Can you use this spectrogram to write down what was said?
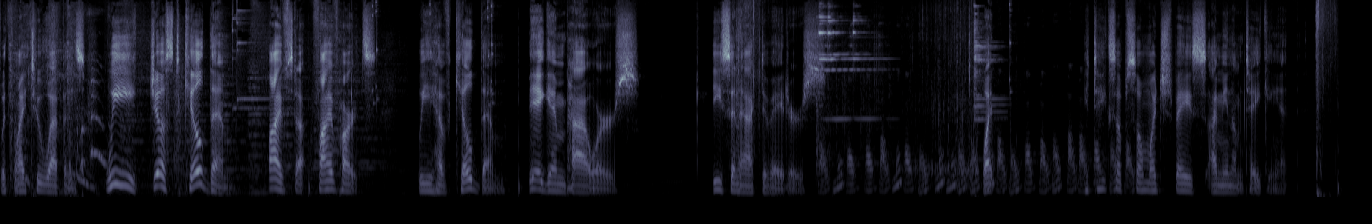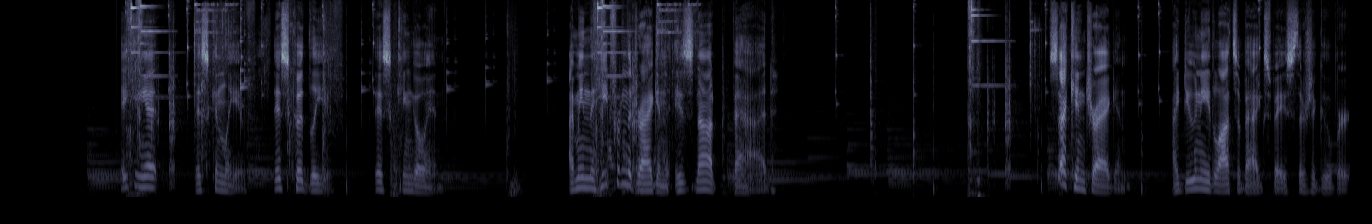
With my two weapons. We just killed them. Five st five hearts. We have killed them. Big empowers. Decent activators. What? It takes up so much space. I mean, I'm taking it. Taking it. This can leave. This could leave. This can go in. I mean, the heat from the dragon is not bad. Second dragon. I do need lots of bag space. There's a Goobert.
